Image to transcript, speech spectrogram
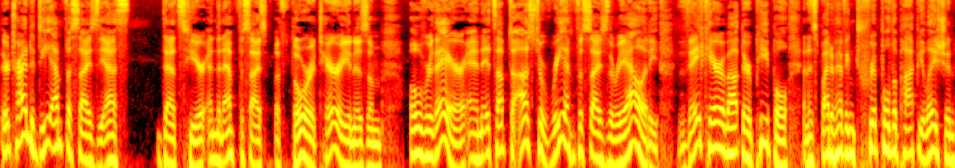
They're trying to de emphasize the S that's here and then emphasize authoritarianism over there. And it's up to us to re-emphasize the reality. They care about their people. And in spite of having triple the population,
